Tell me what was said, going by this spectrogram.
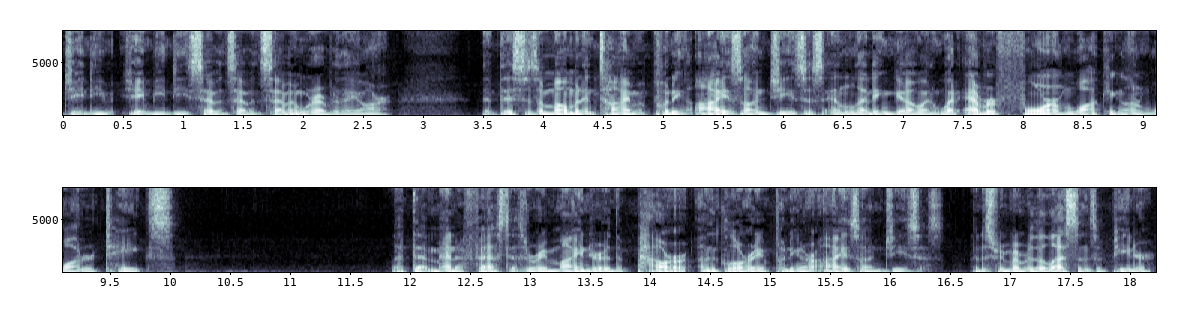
JD, JBD 777, wherever they are, that this is a moment in time of putting eyes on Jesus and letting go, and whatever form walking on water takes, let that manifest as a reminder of the power and glory of putting our eyes on Jesus. Let us remember the lessons of Peter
